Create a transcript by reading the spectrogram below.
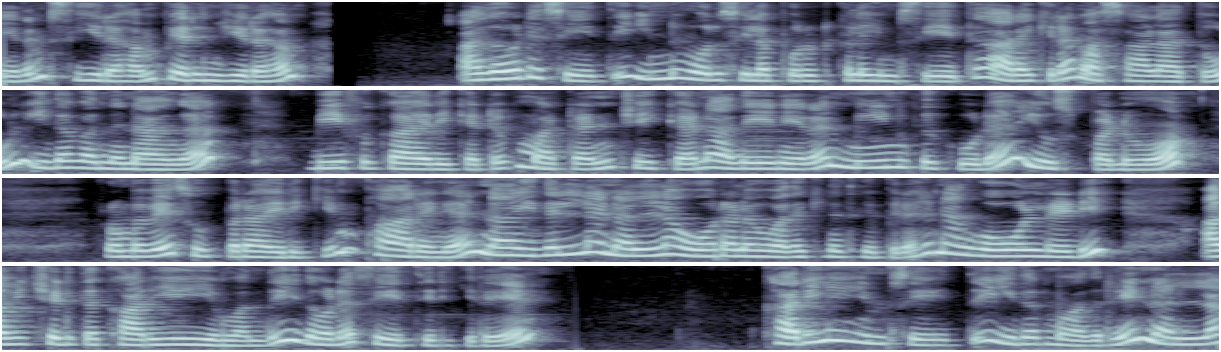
நேரம் சீரகம் பெருஞ்சீரகம் அதோடு சேர்த்து இன்னும் ஒரு சில பொருட்களையும் சேர்த்து அரைக்கிற மசாலா தூள். இதை வந்து நாங்கள் பீஃபுக்காக இருக்கட்டும் மட்டன் சிக்கன் அதே நேரம் மீனுக்கு கூட யூஸ் பண்ணுவோம். ரொம்பவே சூப்பராக இருக்கும். பாருங்கள் நான் இதெல்லாம் நல்லா ஓரளவு வதக்கினதுக்கு பிறகு நாங்கள் ஆல்ரெடி அவிச்செடுத்த கறியையும் வந்து இதோட சேர்த்திருக்கிறேன். கறியையும் சேர்த்து இதை மாதிரி நல்லா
